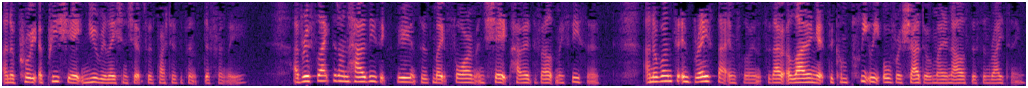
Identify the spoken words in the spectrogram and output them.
and appro- appreciate new relationships with participants differently. I've reflected on how these experiences might form and shape how I develop my thesis, and I want to embrace that influence without allowing it to completely overshadow my analysis and writing.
